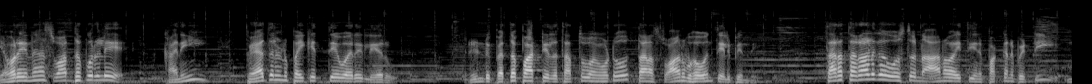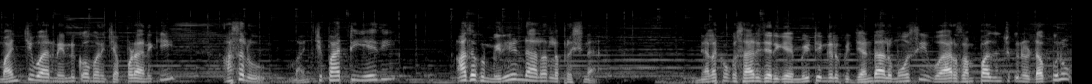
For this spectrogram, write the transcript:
ఎవరైనా స్వార్థపరులే కానీ పేదలను పైకెత్తేవారే లేరు. రెండు పెద్ద పార్టీల తత్వం ఏమిటో తన స్వానుభవం తెలిపింది. తరతరాలుగా వస్తున్న ఆనవాయితీని పక్కన పెట్టి మంచి వారిని ఎన్నుకోమని చెప్పడానికి అసలు మంచి పార్టీ ఏది? అదొక మిలియన్ డాలర్ల ప్రశ్న. నెలకొకసారి జరిగే మీటింగులకు జెండాలు మోసి వారు సంపాదించుకునే డబ్బును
